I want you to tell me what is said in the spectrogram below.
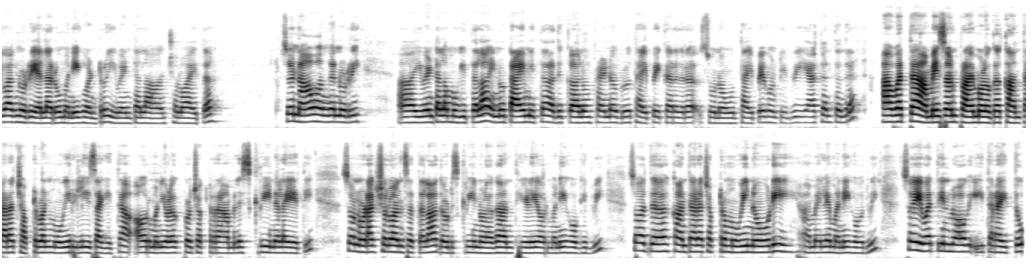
ಇವಾಗ ನೋಡ್ರಿ ಎಲ್ಲರೂ ಮನೆಗೆ ಹೊಂಟರು ಇವೆಂಟ್ ಎಲ್ಲ ಚಲೋ ಆಯ್ತಾ. ಸೊ ನಾವು ಹಂಗೆ ನೋಡ್ರಿ ಇವೆಂಟ್ ಎಲ್ಲ ಮುಗೀತಲ್ಲ, ಇನ್ನೂ ಟೈಮ್ ಇತ್ತು, ಅದಕ್ಕೆ ನಮ್ಮ ಫ್ರೆಂಡ್ ಒಬ್ಬರು ತಾಯ್ಪೇ ಕರೆದ್ರೆ. ಸೊ ನಾವು ತಾಯ್ಪೇಗೆ ಹೊಂಟಿದ್ವಿ. ಯಾಕಂತಂದ್ರೆ ಆವತ್ತು ಅಮೆಝಾನ್ ಪ್ರೈಮ್ ಒಳಗೆ Kantara chapter one movie release ಆಗಿತ್ತು. ಅವ್ರ ಮನೆಯೊಳಗೆ ಪ್ರೊಜೆಕ್ಟರ್ ಆಮೇಲೆ ಸ್ಕ್ರೀನ್ ಎಲ್ಲ ಐತಿ. ಸೊ ನೋಡೋಕೆ ಚಲೋ ಅನ್ಸತ್ತಲ್ಲ, ದೊಡ್ಡ ಸ್ಕ್ರೀನ್ ಒಳಗೆ ಅಂಥೇಳಿ ಅವ್ರ ಮನೆಗೆ ಹೋಗಿದ್ವಿ. ಸೊ ಅದು ಕಾಂತಾರ ಚಾಪ್ಟರ್ ಮೂವಿ ನೋಡಿ ಆಮೇಲೆ ಮನೆಗೆ ಹೋದ್ವಿ. ಸೊ ಇವತ್ತಿನ ವ್ಲಾಗ್ ಈ ಥರ ಇತ್ತು.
